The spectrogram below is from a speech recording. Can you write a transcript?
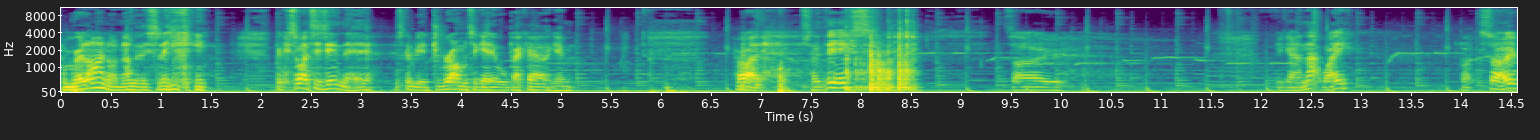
I'm relying on none of this leaking. Because once it's in there it's going to be a drum to get it all back out again. Right so this so be going that way like so.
